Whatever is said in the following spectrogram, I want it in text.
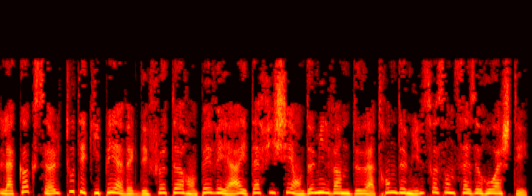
La coque seule tout équipée avec des flotteurs en PVA est affichée en 2022 à 32 076 euros achetés.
